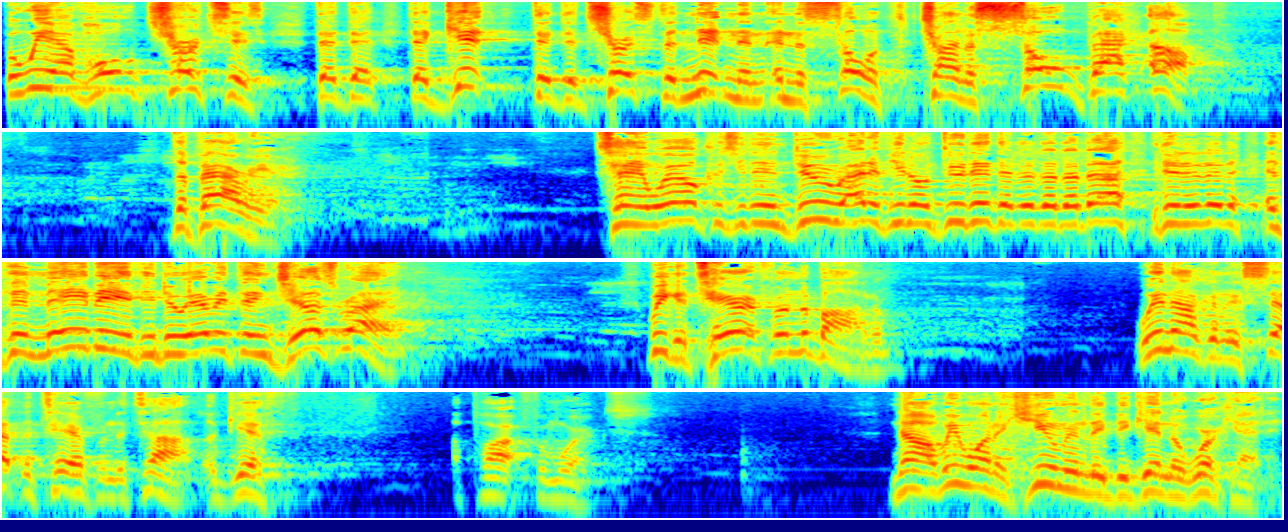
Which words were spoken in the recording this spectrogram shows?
But we have whole churches that, that, that get the, the church, the knitting and, and the sewing, trying to sew back up the barrier. Saying, well, because you didn't do right, if you don't do that, da, da, da, da, da, da, da, da, and then maybe if you do everything just right, we could tear it from the bottom. We're not going to accept the tear from the top, a gift apart from works. No, we want to humanly begin to work at it.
